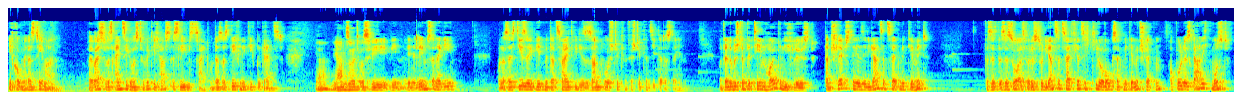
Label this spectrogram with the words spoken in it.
ich gucke mir das Thema an. Weil weißt du, das Einzige, was du wirklich hast, ist Lebenszeit und das ist definitiv begrenzt. Ja, wir haben so etwas wie, wie, wie eine Lebensenergie, und das heißt, diese geht mit der Zeit wie diese Sanduhr Stückchen für Stückchen sickert das dahin. Und wenn du bestimmte Themen heute nicht löst, dann schleppst du sie die ganze Zeit mit dir mit. Das ist, das ist so, als würdest du die ganze Zeit 40 Kilo Rucksack mit dir mitschleppen, obwohl du es gar nicht musst,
